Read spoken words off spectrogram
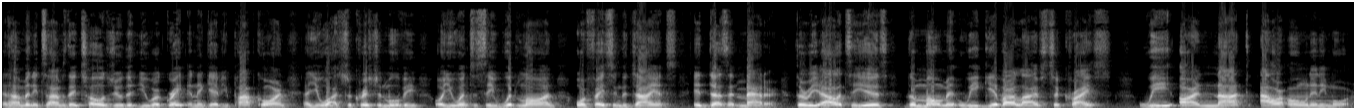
and how many times they told you that you were great and they gave you popcorn and you watched a Christian movie or you went to see Woodlawn or Facing the Giants. It doesn't matter. The reality is, the moment we give our lives to Christ, we are not our own anymore.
